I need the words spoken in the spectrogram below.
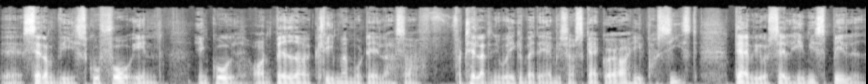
øh, selvom vi skulle få en, en god og en bedre klimamodel, så fortæller den jo ikke, hvad det er, vi så skal gøre helt præcist. Der er vi jo selv inde i spillet.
